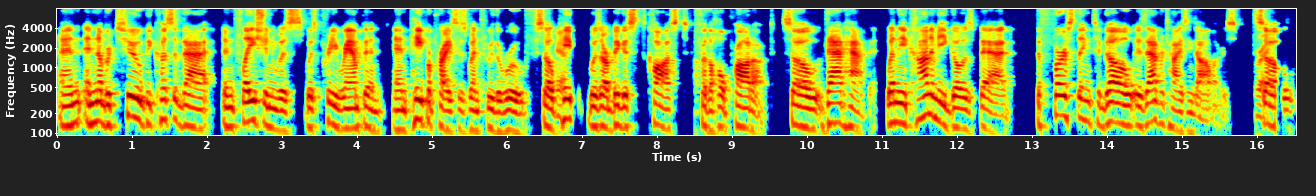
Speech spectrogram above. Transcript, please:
And and number two, because of that, inflation was was pretty rampant and paper prices went through the roof. So Yeah. paper was our biggest cost for the whole product. So that happened. When the economy goes bad, the first thing to go is advertising dollars. Right. So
